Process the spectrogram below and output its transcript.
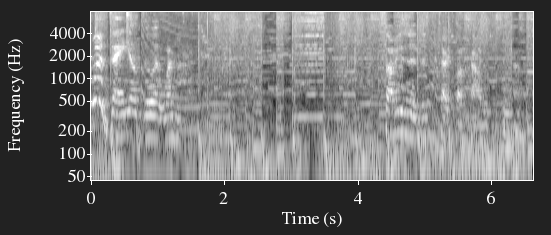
One day you'll do it. One day. So I'm using this detergent on towel, which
